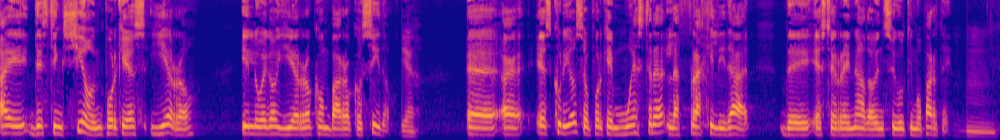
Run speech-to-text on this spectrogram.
hay distinción porque es hierro y luego hierro con barro cocido. Eh, eh, es curioso porque muestra la fragilidad de este reinado en su última parte. Mm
